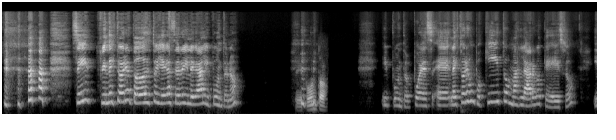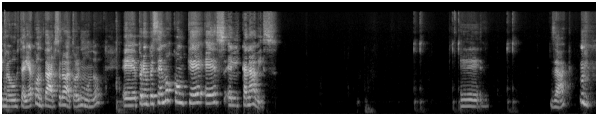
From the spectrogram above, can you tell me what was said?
sí, fin de historia, todo esto llega a ser ilegal y punto, ¿no? Y punto. y punto. Pues eh, la historia es un poquito más largo que eso y me gustaría contárselo a todo el mundo. Eh, pero empecemos con qué es el cannabis. Eh, Zach.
